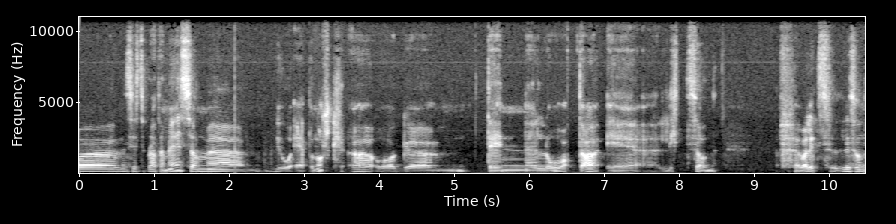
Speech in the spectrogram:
eh, den siste plata mi, som eh, jo er på norsk. Og den låta er litt sånn Jeg var litt, litt sånn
